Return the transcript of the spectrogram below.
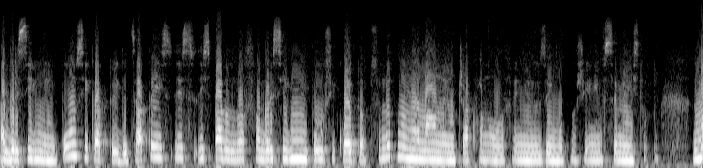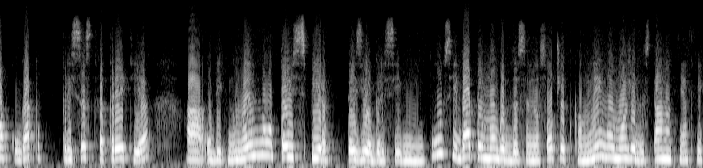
агресивни импулси, както и децата из, из, изпадат в агресивни импулси, което е абсолютно нормално и очаквано в едни взаимоотношения в семейството. Но когато присъства третия, а, обикновено той спира тези агресивни импулси. Да, те могат да се насочат към него, може да станат някакви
